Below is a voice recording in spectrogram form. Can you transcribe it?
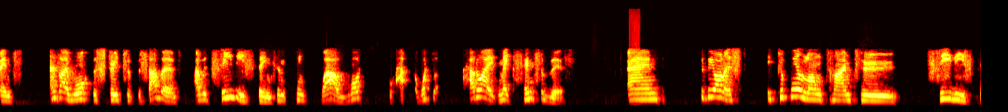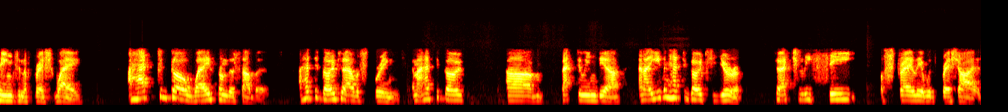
fence. As I walked the streets of the suburbs, I would see these things and think, wow, what, what, how do I make sense of this? And to be honest, it took me a long time to see these things in a fresh way. I had to go away from the suburbs. I had to go to Alice Springs and I had to go um, back to India and I even had to go to Europe to actually see Australia with fresh eyes.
